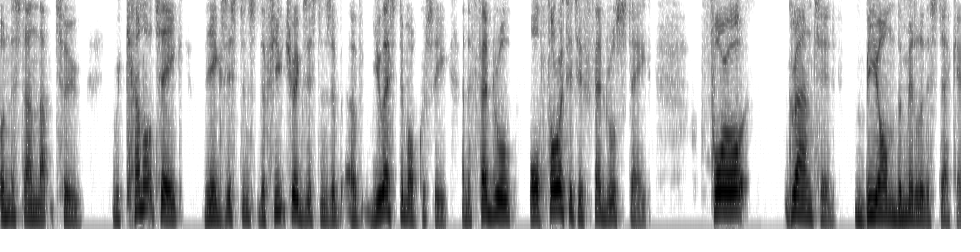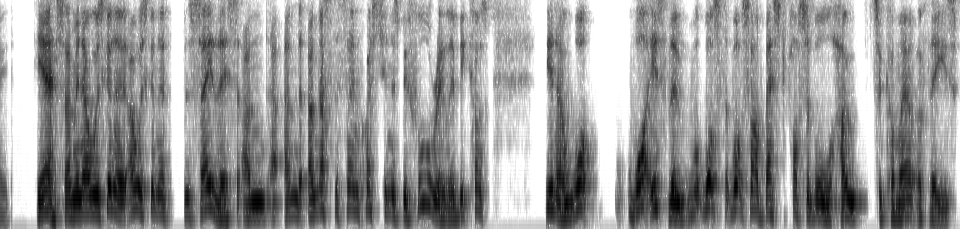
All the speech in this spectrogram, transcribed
understand that too. We cannot take the existence, the future existence of, of US democracy and the federal, authoritative federal state for granted beyond the middle of this decade. Yes, I mean, I was gonna, I was gonna say this, and and and that's the same question as before, really, because you know what what is the what's the, what's our best possible hope to come out of these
